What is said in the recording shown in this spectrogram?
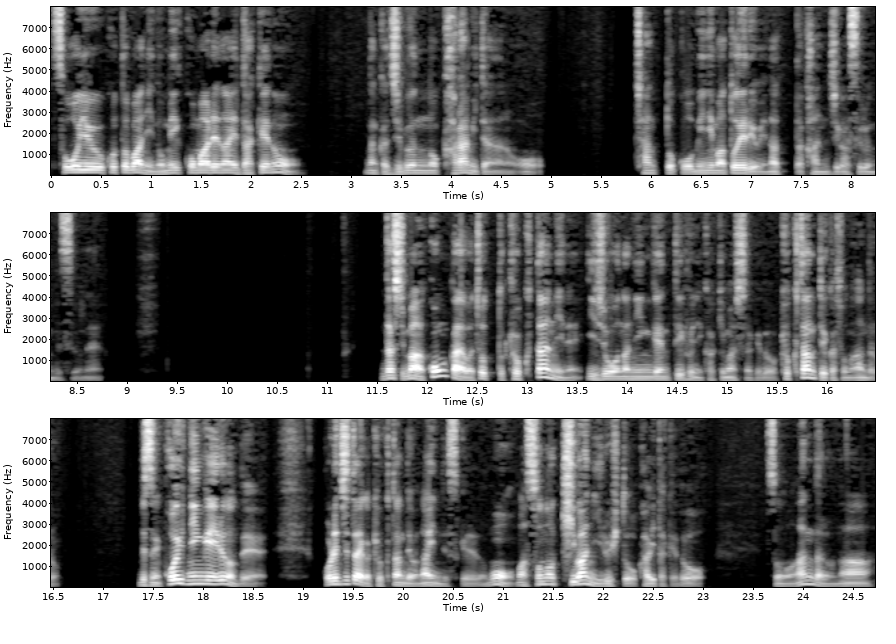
そういう言葉に飲み込まれないだけの、なんか自分の殻みたいなのを、ちゃんとこう身にまとえるようになった感じがするんですよね。だし、まあ今回はちょっと極端にね、異常な人間っていう風に書きましたけど、極端っていうかそのなんだろう。別にこういう人間いるので、これ自体が極端ではないんですけれども、まあその際にいる人を書いたけど、そのなんだろうな。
